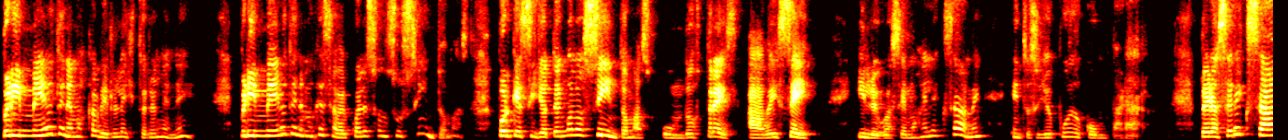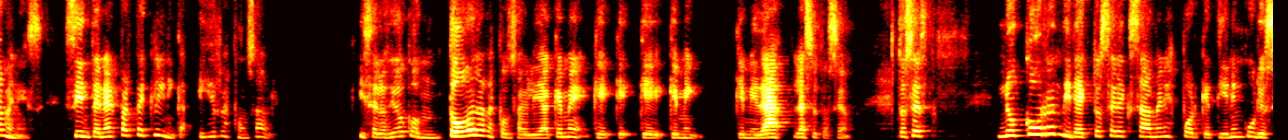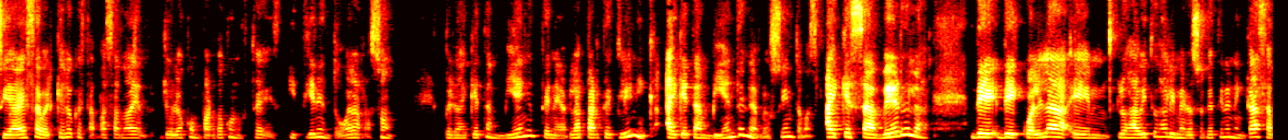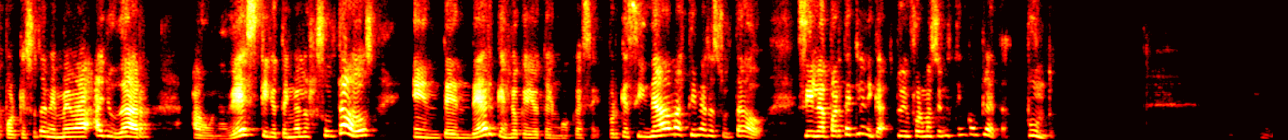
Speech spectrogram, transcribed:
Primero tenemos que abrirle la historia al nené. Primero tenemos que saber cuáles son sus síntomas. Porque si yo tengo los síntomas 1, 2, 3, A, B, C, y luego hacemos el examen, entonces yo puedo comparar. Pero hacer exámenes sin tener parte clínica es irresponsable. Y se los digo con toda la responsabilidad que me, que, que, que me, que me da la situación. Entonces, no corren directo a hacer exámenes porque tienen curiosidad de saber qué es lo que está pasando adentro. Yo lo comparto con ustedes y tienen toda la razón. Pero hay que también tener la parte clínica, hay que también tener los síntomas, hay que saber de, la, de, cuáles son em, los hábitos de alimentación que tienen en casa, porque eso también me va a ayudar a una vez que yo tenga los resultados, entender qué es lo que yo tengo que hacer. Porque si nada más tienes resultado, sin la parte clínica, tu información está incompleta. Punto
